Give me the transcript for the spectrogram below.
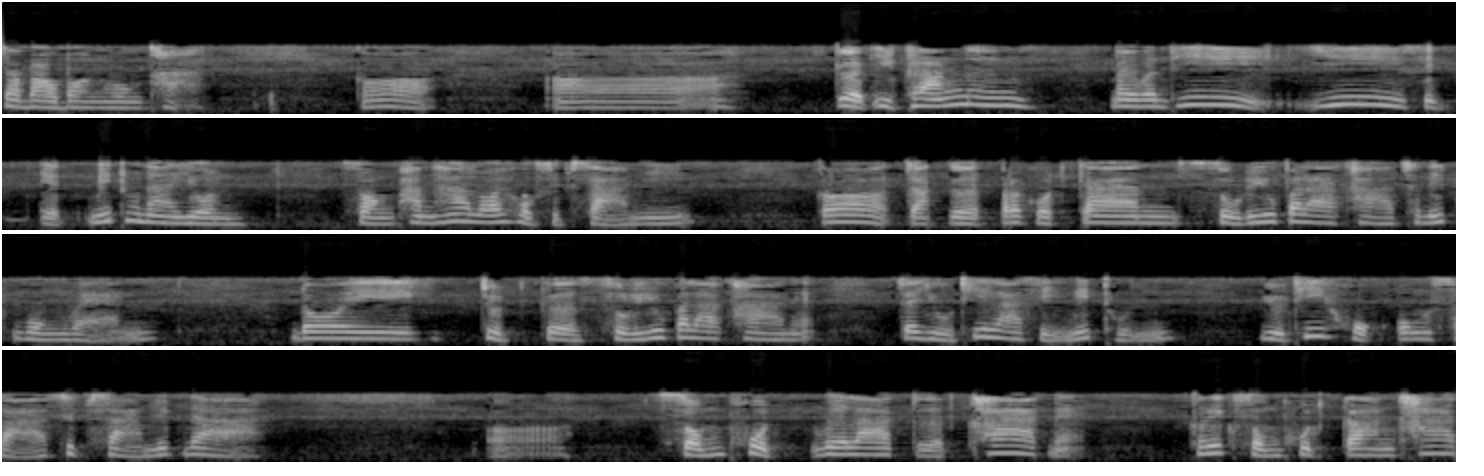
จะเบาบางลงค่ะ ก็เอ่อเกิดอีกครั้งหนึ่งในวันที่ 21 มิถุนายน 2563 นี้ ก็จะเกิดปรากฏการณ์สุริยุปราคาชนิดวงแหวน โดยจุดเกิดสุริยุปราคาเนี่ยจะอยู่ที่ราศีมิถุน อยู่ที่6องศา13ลิบดาสมผุดเวลาเกิดคลาดเนี่ยเขาเรียกสมผุดกลางคาด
